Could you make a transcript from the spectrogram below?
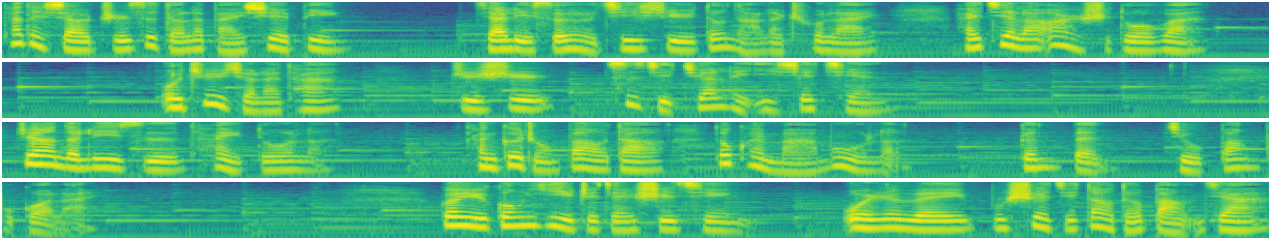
他的小侄子得了白血病，家里所有积蓄都拿了出来，还借了二十多万。我拒绝了他，只是自己捐了一些钱。这样的例子太多了，看各种报道都快麻木了，根本就帮不过来。关于公益这件事情，我认为不涉及道德绑架，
